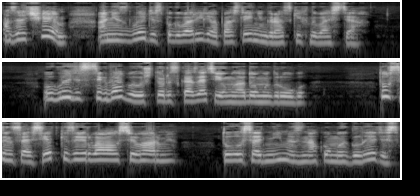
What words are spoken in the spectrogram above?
За чаем они с Глэдис поговорили о последних городских новостях. У Глэдис всегда было что рассказать ее молодому другу. То сын соседки завербовался в армию, то с одним из знакомых Глэдис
